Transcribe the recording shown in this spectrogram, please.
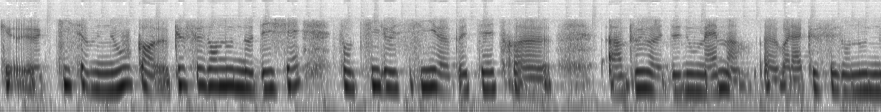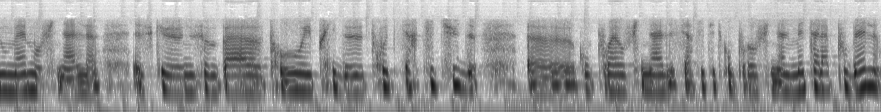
Qui sommes-nous Que faisons-nous de nos déchets? Sont-ils aussi peut-être un peu de nous-mêmes? Voilà, que faisons-nous de nous-mêmes au final? Est-ce que nous sommes pas trop épris de trop de certitudes euh, qu'on pourrait au final, les qu'on pourrait au final mettre à la poubelle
